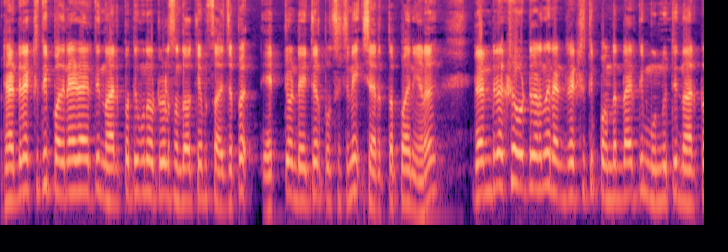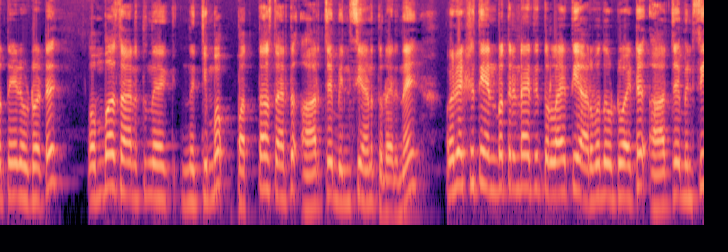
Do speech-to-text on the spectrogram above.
രണ്ട് ലക്ഷത്തി പതിനേഴായിരത്തി നാൽപ്പത്തി മൂന്ന് വോട്ടുകൾ സ്വന്തമാക്കിയാൽ സാധിച്ചപ്പോൾ ഏറ്റവും ഡേഞ്ചർ പൊസിഷന് ശരത്തപ്പാനിയാണ് രണ്ട് ലക്ഷം വോട്ട് കിടന്ന് രണ്ട് ലക്ഷത്തി പന്ത്രണ്ടായിരത്തി മുന്നൂറ്റി നാൽപ്പത്തി ഏഴ് വോട്ടുമായിട്ട് ഒമ്പതാം സ്ഥാനത്ത് നിൽക്കുമ്പോൾ പത്താം സ്ഥാനത്ത് ആർ ജെ ബിൻസിയാണ് തുടരുന്നത് ഒരു ലക്ഷത്തി എൺപത്തിരണ്ടായിരത്തി തൊള്ളായിരത്തി അറുപത് വോട്ടുമായിട്ട് ആർ ജെ ബിൻസി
